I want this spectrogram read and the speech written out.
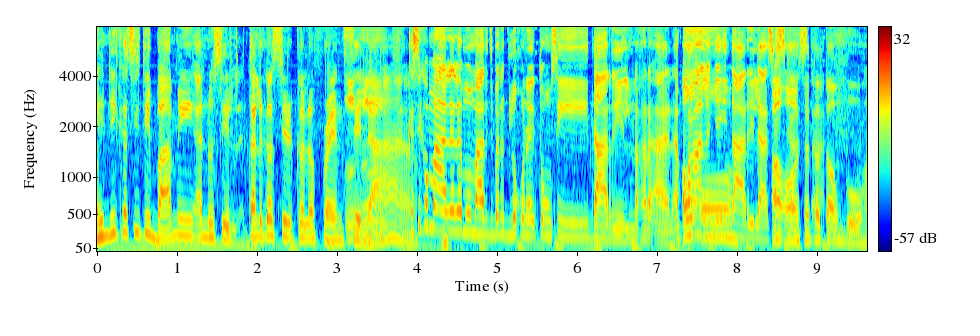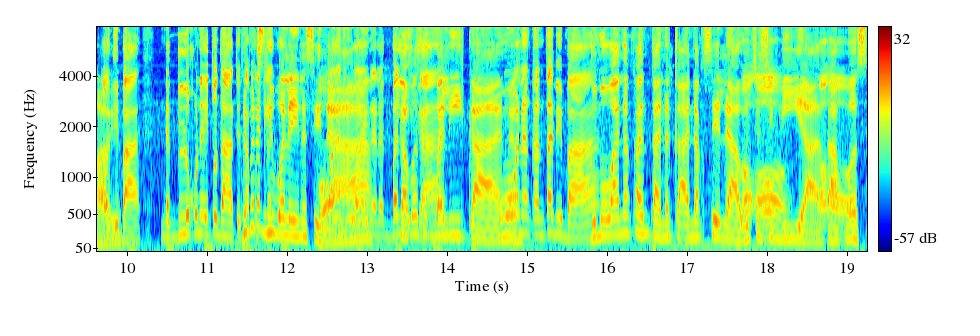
hindi kasi 'di ba may ano sila, talagang circle of friends sila. Mm-mm. Kasi kung maalala mo, Mari, di ba nagloko na itong si Daryl nakaraan? Ang Oo. pangalan niya ay Daryl, ah, si Oo, Skasta. sa totoong buhay. O, di ba? Nagloko na ito dati. Di ba tapos naghiwalay na sila? Oo, naghiwalay na, nagbalikan. Tapos nagbalikan. Gumawa ng kanta, di ba? Gumawa ng kanta, nagkaanak sila, which is si. Bia. Oo. Tapos,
